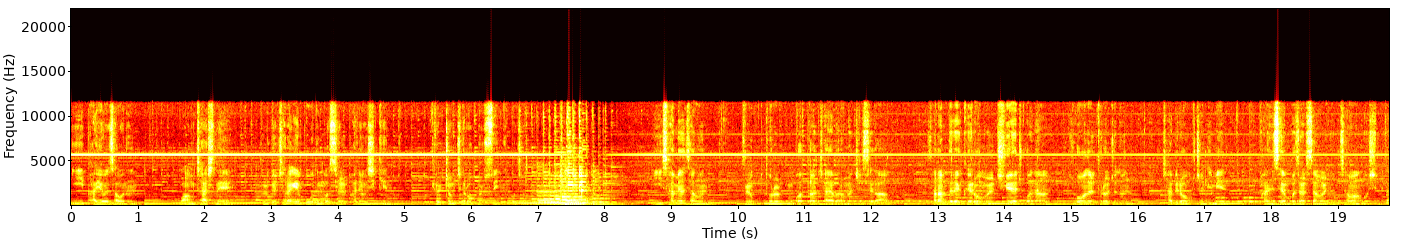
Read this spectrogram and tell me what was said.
이 바이온 사원은 왕 자신의 불교 철학의 모든 것을 반영시킨 결정체로 볼 수 있는 거죠. 이 사면상은 불국토를 꿈꿨던 자야바라만 7세가 사람들의 괴로움을 치유해주거나 소원을 들어주는 자비로운 부처님인 관세음보살상을 형상화한 것입니다.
